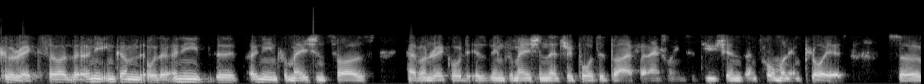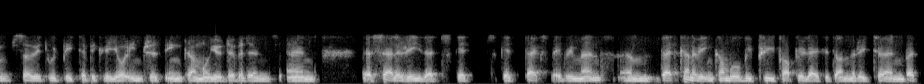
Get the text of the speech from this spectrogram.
Correct. So the only income or the only the only information SARS have on record is the information that's reported by financial institutions and formal employers. So so it would be typically your interest income or your dividends and a salary that gets get taxed every month. Um, that kind of income will be pre-populated on the return. But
